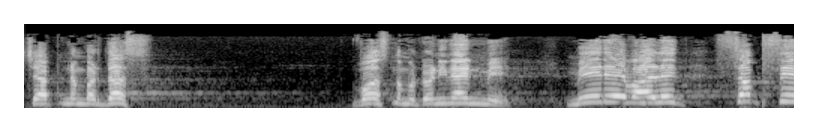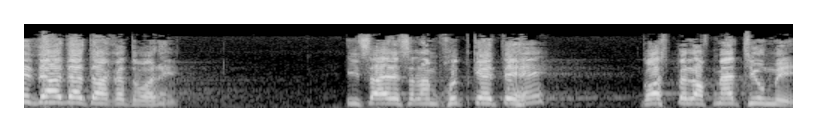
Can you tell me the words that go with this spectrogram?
چیپ نمبر دس ورس نمبر ٹوینٹی نائن میں، میرے والد سب سے زیادہ طاقتور ہیں۔ عیسیٰ علیہ السلام خود کہتے ہیں گاسپل آف میتھیو میں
